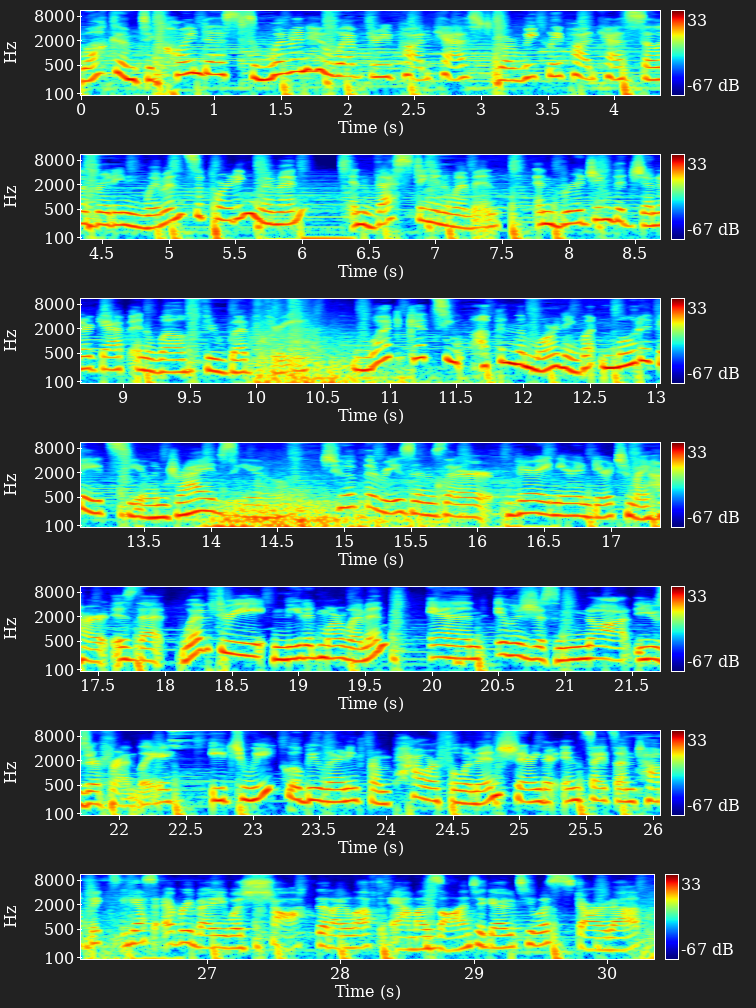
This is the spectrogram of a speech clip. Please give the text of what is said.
Welcome to Coindesk's Women Who Web3 podcast, your weekly podcast celebrating women supporting women, investing in women, and bridging the gender gap in wealth through Web3. What gets you up in the morning? What motivates you and drives you? Two of the reasons that are very near and dear to my heart is that Web3 needed more women and it was just not user friendly. Each week, we'll be learning from powerful women sharing their insights on topics. I guess everybody was shocked that I left Amazon to go to a startup.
